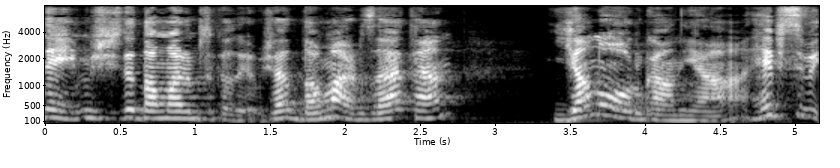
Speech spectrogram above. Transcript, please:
neymiş işte damarım tıkanıyormuş. Ya damar zaten yan organ ya. Hepsi be-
